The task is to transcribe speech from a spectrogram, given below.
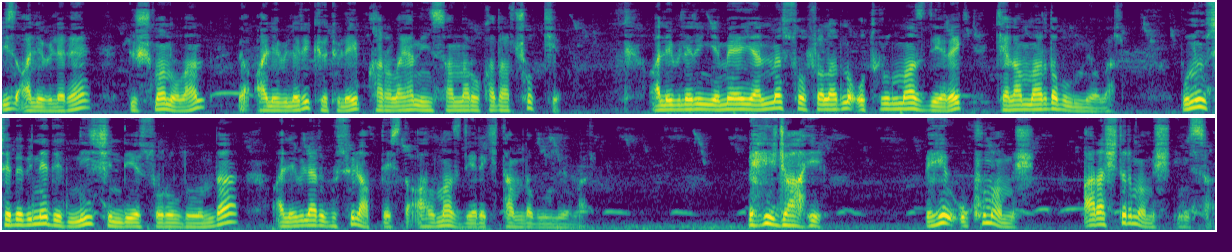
biz Alevilere düşman olan ve Alevileri kötüleyip karalayan insanlar o kadar çok ki. Alevilerin yemeğe yenmez sofralarına oturulmaz diyerek kelamlarda bulunuyorlar. Bunun sebebi nedir, niçin diye sorulduğunda Aleviler gusül abdesti almaz diyerek hitamda bulunuyorlar. Behi cahil, behi okumamış, araştırmamış insan.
